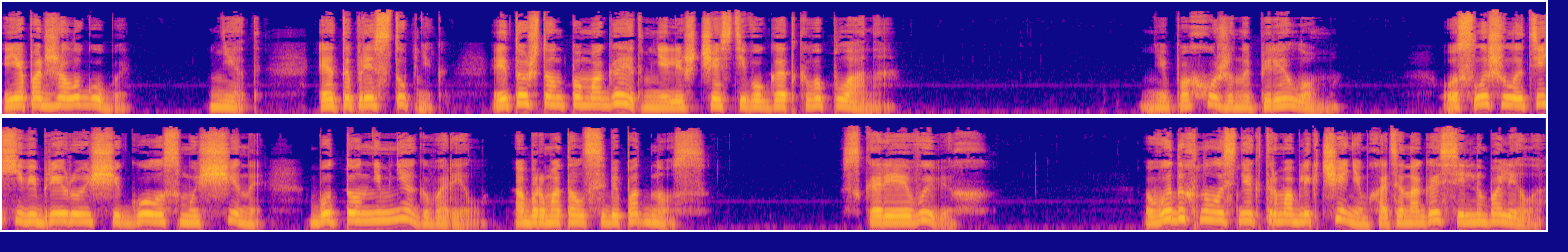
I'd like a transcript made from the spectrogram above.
Я поджала губы. Нет, это преступник, и то, что он помогает мне, лишь часть его гадкого плана. Не похоже на перелом. Услышала тихий вибрирующий голос мужчины, будто он не мне говорил, а бормотал себе под нос. Скорее вывих. Выдохнула с некоторым облегчением, хотя нога сильно болела.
